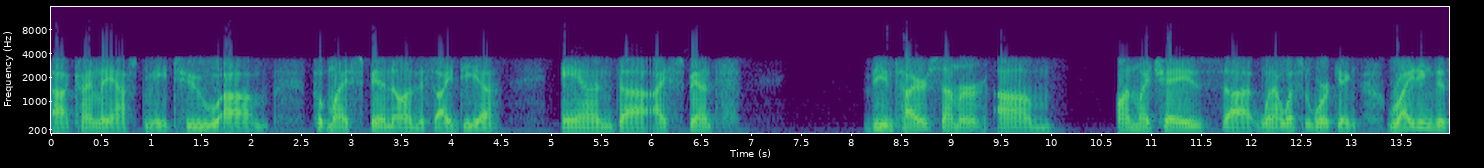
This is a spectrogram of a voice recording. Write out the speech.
uh, kindly asked me to um, put my spin on this idea, and uh, I spent the entire summer um, on my chaise uh, when I wasn't working, writing this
